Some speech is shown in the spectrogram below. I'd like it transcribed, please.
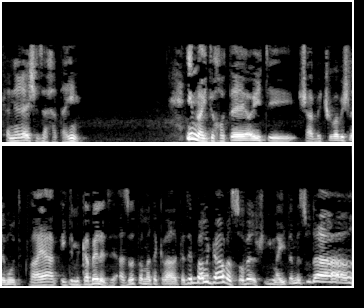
כנראה שזה החטאים. אם לא הייתי חוטא, הייתי שב בתשובה בשלמות, כבר היה, הייתי מקבל את זה. אז עוד פעם אתה כבר כזה בעל גאווה, סובר שאם היית מסודר,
